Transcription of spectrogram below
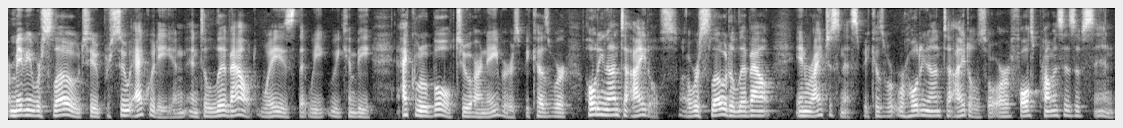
Or maybe we're slow to pursue equity and, and to live out ways that we, we can be equitable to our neighbors because we're holding on to idols. Or we're slow to live out in righteousness because we're, we're holding on to idols or, or false promises of sin.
